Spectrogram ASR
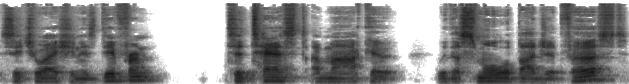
situation is different to test a market with a smaller budget first,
